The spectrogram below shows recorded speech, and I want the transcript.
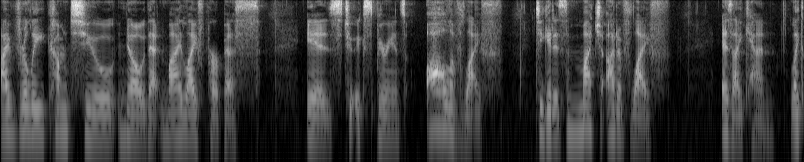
I've really come to know that my life purpose is to experience all of life, to get as much out of life as I can, like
